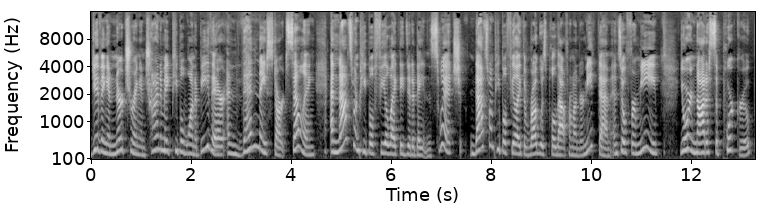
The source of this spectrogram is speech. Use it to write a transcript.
giving and nurturing and trying to make people want to be there and then they start selling and that's when people feel like they did a bait and switch. That's when people feel like the rug was pulled out from underneath them. And so for me you're not a support group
